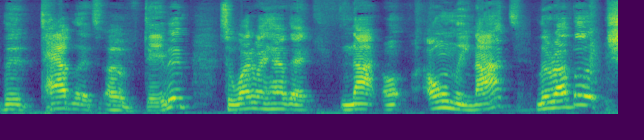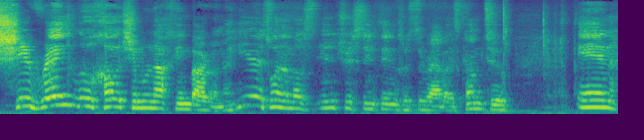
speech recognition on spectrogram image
the tablets of David. So why do I have that not only not. Now here is one of the most interesting things which the rabbis come to in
